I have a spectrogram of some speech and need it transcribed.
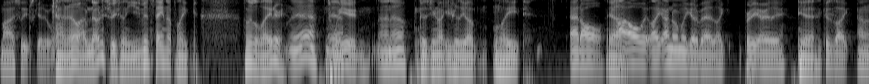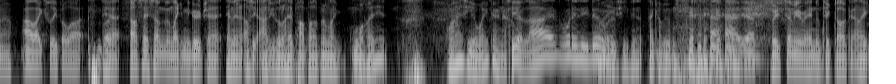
my sleep schedule. I know. I've noticed recently you've been staying up like a little later. Yeah, It's yeah. weird I know. because you're not usually up late. At all. Yeah. I always like. I normally go to bed like pretty early Yeah. because like I don't know. I like sleep a lot. But yeah. I'll say something like in the group chat and then I'll see Ozzy's little head pop up and I'm like, what? Why is he awake right now? Is he alive? What is he doing? What is he doing? Like, I'll be. Yeah. Or he's sending me a random TikTok like,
